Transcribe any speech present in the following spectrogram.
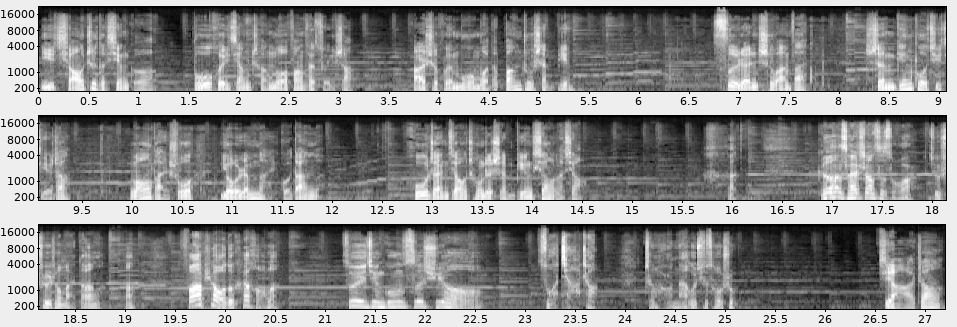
以乔治的性格，不会将承诺放在嘴上，而是会默默的帮助沈冰。四人吃完饭，沈冰过去结账，老板说有人买过单了。胡展娇冲着沈冰笑了笑：“ 刚才上厕所就顺手买单了啊，发票我都开好了。”最近公司需要做假账，正好拿过去凑数。假账，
